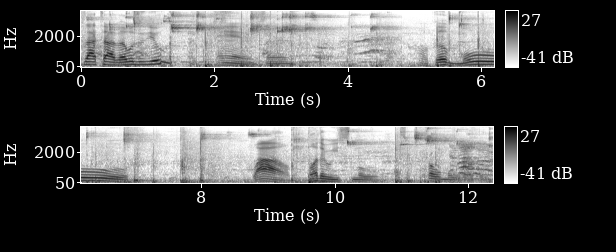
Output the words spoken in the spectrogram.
Flat top. That wasn't you? Damn, son. Oh, good move. Wow. Buttery smooth. That's a pro move right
